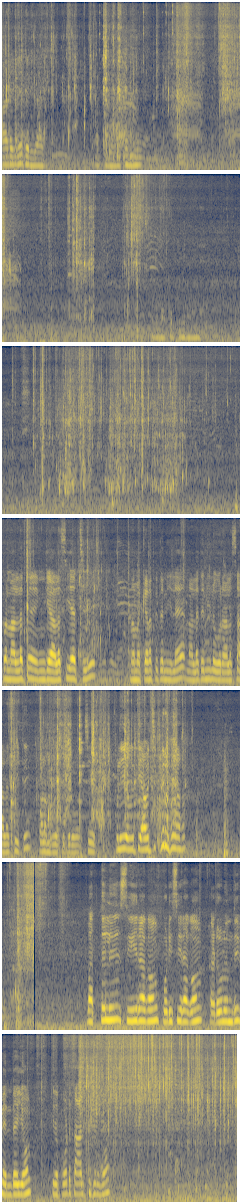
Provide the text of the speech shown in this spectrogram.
ஆடையே தெரியாது. அப்படி இருக்கும் இப்போ நல்ல இங்கே அலசியாச்சு. நம்ம கிணத்து தண்ணியில் நல்ல தண்ணியில் ஒரு அலசு அலசிட்டு குழம்பு வச்சுக்கிடுவோம் சரி புளியை ஊற்றி அவிச்சுக்கிடுவோம் வத்தல் சீரகம் பொடி சீரகம் கடவுளுந்து வெந்தயம் இதை போட்டு தாளிச்சுக்கிடுவோம்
